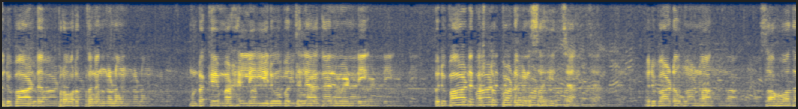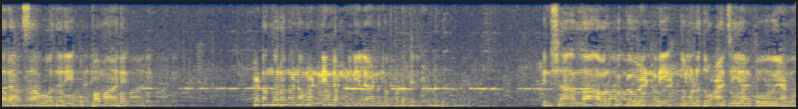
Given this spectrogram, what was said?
ഒരുപാട് പ്രവർത്തനങ്ങളും മുണ്ടക്കെ മഹല്ലി ഈ രൂപത്തിലാകാൻ വേണ്ടി ഒരുപാട് കഷ്ടപ്പാടുകൾ സഹിച്ച ഒരുപാട് ഉമ്മ സഹോദര സഹോദരി ഉപ്പമാര് കിടന്നുറങ്ങണ മണ്ണിന്റെ മുന്നിലാണ് നമ്മൾ നിൽക്കുന്നത്. ഇൻഷാ അല്ലാ അവർക്കൊക്കെ വേണ്ടി നമ്മൾ ദുആ ചെയ്യാൻ പോവുകയാണ്.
